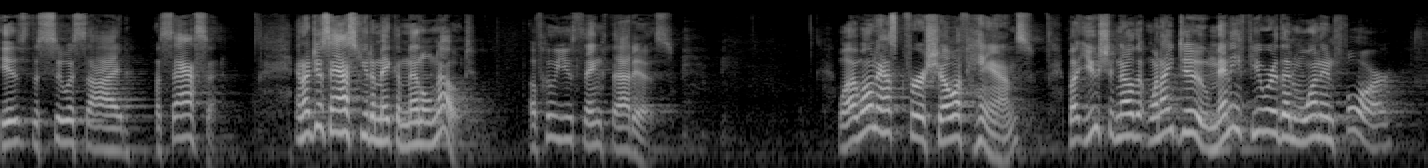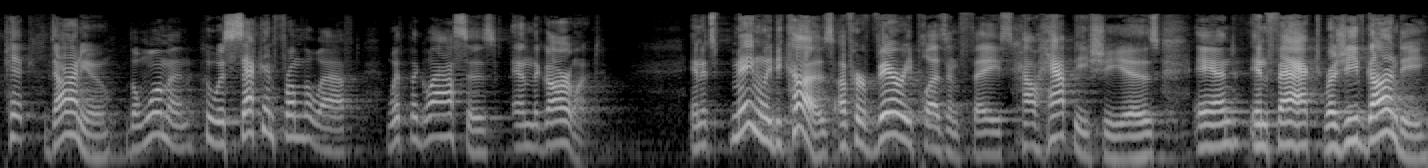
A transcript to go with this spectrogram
is the suicide assassin. And I just ask you to make a mental note of who you think that is. Well, I won't ask for a show of hands, but you should know that when I do, many fewer than one in four pick Dhanu, the woman who is second from the left with the glasses and the garland. And it's mainly because of her very pleasant face, how happy she is, and in fact, Rajiv Gandhi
